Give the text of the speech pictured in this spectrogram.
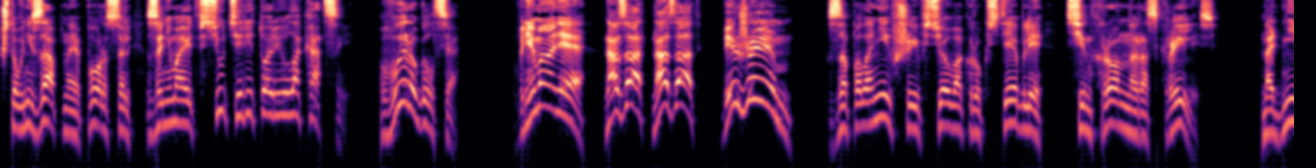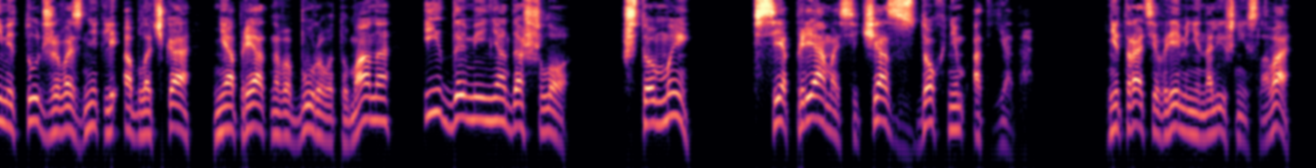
что внезапная поросль занимает всю территорию локации. Выругался. «Внимание! Назад! Назад! Бежим!» Заполонившие все вокруг стебли синхронно раскрылись. Над ними тут же возникли облачка неопрятного бурого тумана, и до меня дошло, что мы все прямо сейчас сдохнем от яда. Не тратя времени на лишние слова,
